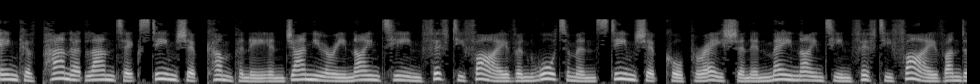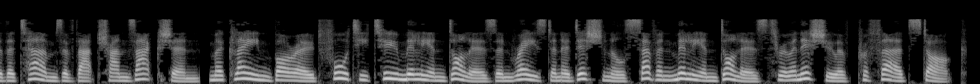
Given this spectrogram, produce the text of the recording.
Inc. of Pan Atlantic Steamship Company in January 1955 and Waterman Steamship Corporation in May 1955 under the terms of that transaction, McLean borrowed $42 million and raised an additional $7 million through an issue of preferred stock.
